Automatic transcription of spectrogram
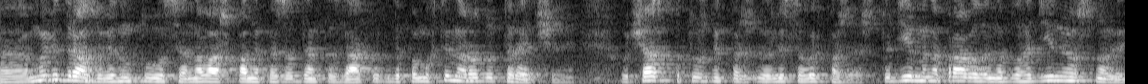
Ми відразу відгукнулися на ваш, пане президенте, заклик допомогти народу Туреччини у час потужних лісових пожеж. Тоді ми направили на благодійній основі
